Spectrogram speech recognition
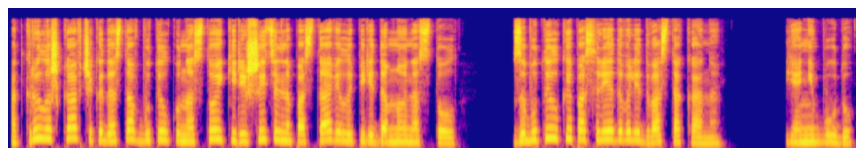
Открыла шкафчик и, достав бутылку настойки, решительно поставила передо мной на стол. За бутылкой последовали два стакана. «Я не буду»,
